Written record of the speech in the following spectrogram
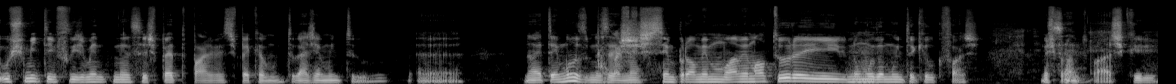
o Schmidt, infelizmente, nesse aspecto, pá, às vezes peca muito. O gajo é muito uh, não é teimoso, mas é, mexe sempre ao mesmo, à mesma altura e não hum. muda muito aquilo que faz. Mas pronto, pá, acho que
